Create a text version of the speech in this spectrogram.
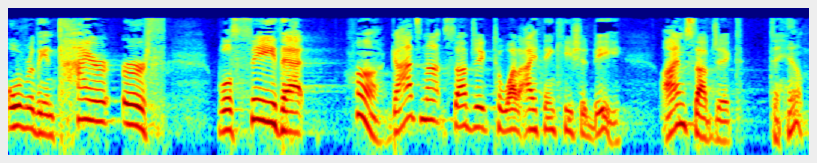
over the entire earth will see that, huh, God's not subject to what I think he should be. I'm subject to him.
